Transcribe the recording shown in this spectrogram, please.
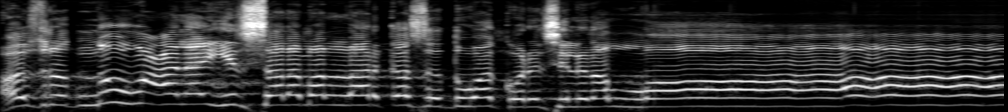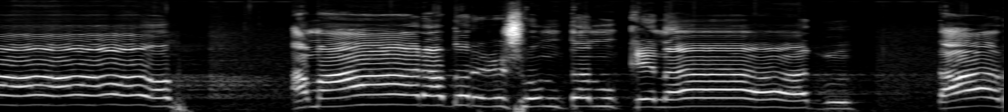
হজরত নূহ আলাইহিস সালাম আল্লাহর কাছে দোয়া করেছিলেন, আল্লাহ, আমার আদরের সন্তান কেনান তার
